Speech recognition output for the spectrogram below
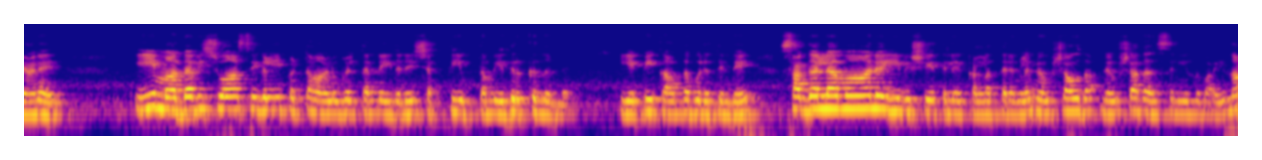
ഞാൻ ഈ മതവിശ്വാസികളിൽപ്പെട്ട ആളുകൾ തന്നെ ഇതിനെ ശക്തിയുക്തം എതിർക്കുന്നുണ്ട്. എ പി കാന്തപുരത്തിന്റെ സകലമാന ഈ വിഷയത്തിലെ കള്ളത്തരങ്ങളും നൌഷാദ് നൌഷാദ് ഹസനി എന്ന് പറയുന്ന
